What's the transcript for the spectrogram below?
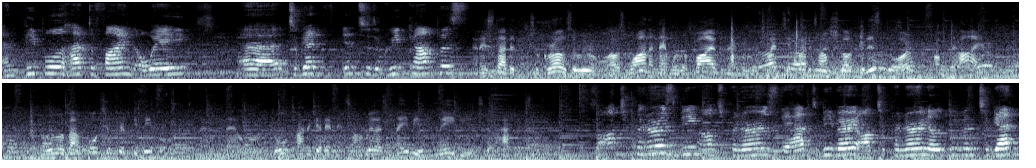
And people had to find a way uh, to get into the Greek campus. And it started to grow. So we were, I was one, and then we were five, and then we were 20. By the time we got to this door from behind, we were about 40 or 50 people. And they were all trying to get in it. So I realized maybe, maybe it's going to happen. So entrepreneurs being entrepreneurs, they had to be very entrepreneurial even to get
